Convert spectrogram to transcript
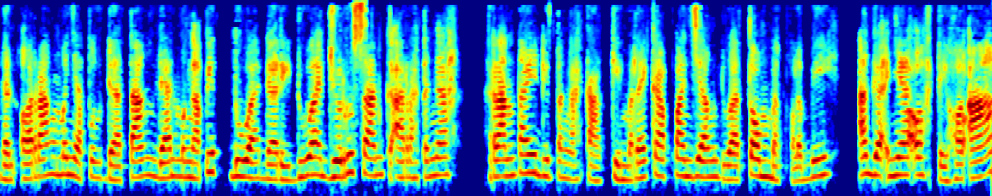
dan orang menyapu datang dan mengapit dua dari dua jurusan ke arah tengah, rantai di tengah kaki mereka panjang dua tombak lebih, agaknya Oh Tihoa,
